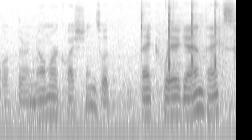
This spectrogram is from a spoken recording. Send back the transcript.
Well, if there are no more questions, we'll thank Hui again. Thanks.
